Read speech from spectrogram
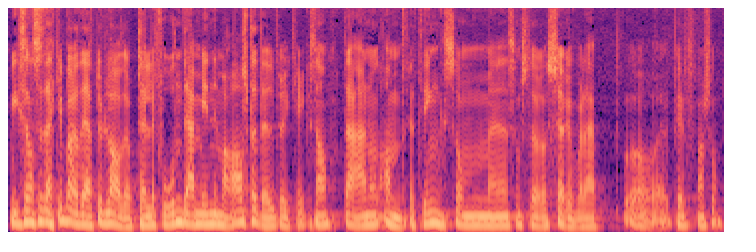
Så Det er ikke bare det at du lader opp telefonen, det er minimalt. Det du bruker. Det er noen andre ting som, som står og server deg på, på informasjon.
